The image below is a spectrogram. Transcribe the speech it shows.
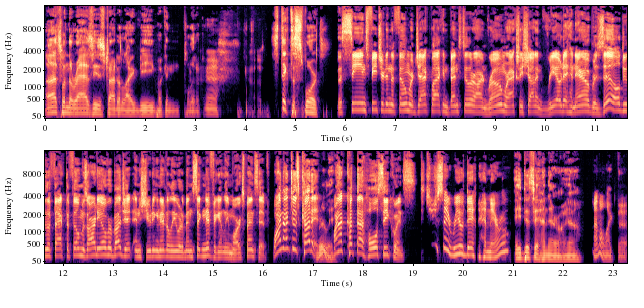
Uh, that's when the Razzies try to like be fucking political. Stick to sports. The scenes featured in the film where Jack Black and Ben Stiller are in Rome were actually shot in Rio de Janeiro, Brazil, due to the fact the film was already over budget and shooting in Italy would have been significantly more expensive. Why not just cut it? Really? Why not cut that whole sequence? Did you just say Rio de Janeiro? He did say Janeiro, yeah. I don't like that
